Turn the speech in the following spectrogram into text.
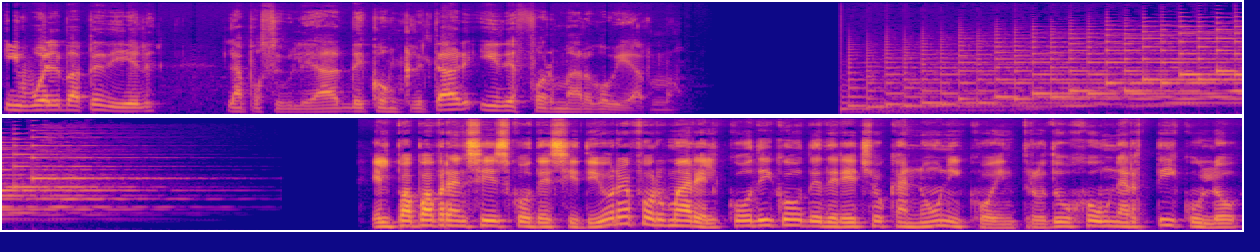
y vuelva a pedir la posibilidad de concretar y de formar gobierno. El Papa Francisco decidió reformar el Código de Derecho Canónico e introdujo un artículo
